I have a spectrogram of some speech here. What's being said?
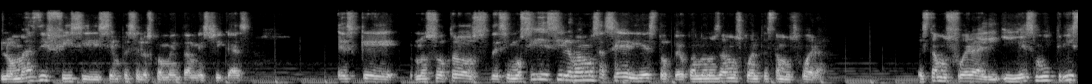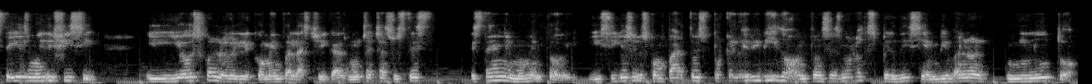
Lo más difícil, y siempre se los comento a mis chicas, es que nosotros decimos, sí, sí, lo vamos a hacer y esto, pero cuando nos damos cuenta estamos fuera. Estamos fuera y, y es muy triste y es muy difícil. Y yo es con lo que le comento a las chicas, muchachas, ustedes están en el momento y, si yo se los comparto es porque lo he vivido, entonces no lo desperdicien, vívanlo el minuto.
